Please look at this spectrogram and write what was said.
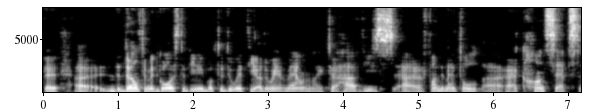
the, uh, the ultimate goal is to be able to do it the other way around, like to have these uh, fundamental uh, concepts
